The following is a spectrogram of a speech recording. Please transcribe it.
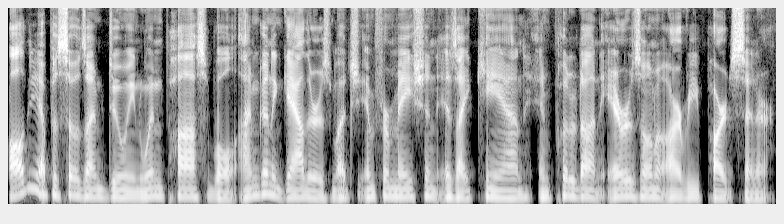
all the episodes I'm doing, when possible, I'm going to gather as much information as I can and put it on Arizona RV Parts Center.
